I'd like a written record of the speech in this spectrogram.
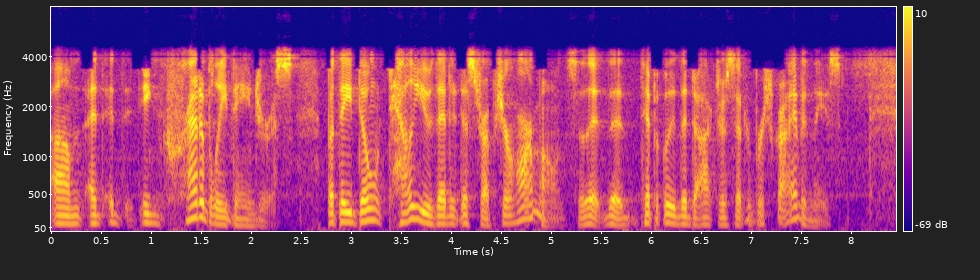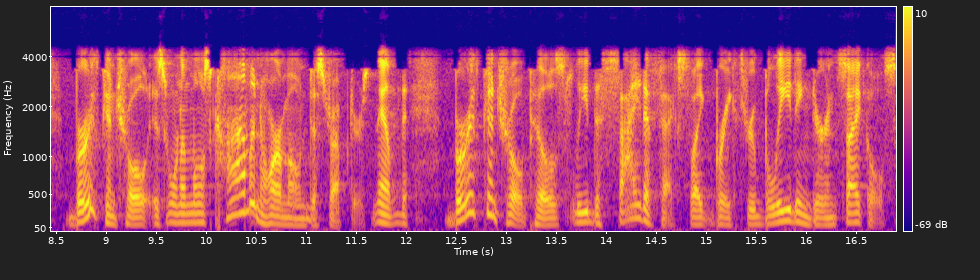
Um, incredibly dangerous, but they don't tell you that it disrupts your hormones. So the, the, typically, the doctors that are prescribing these birth control is one of the most common hormone disruptors. Now, birth control pills lead to side effects like breakthrough bleeding during cycles,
